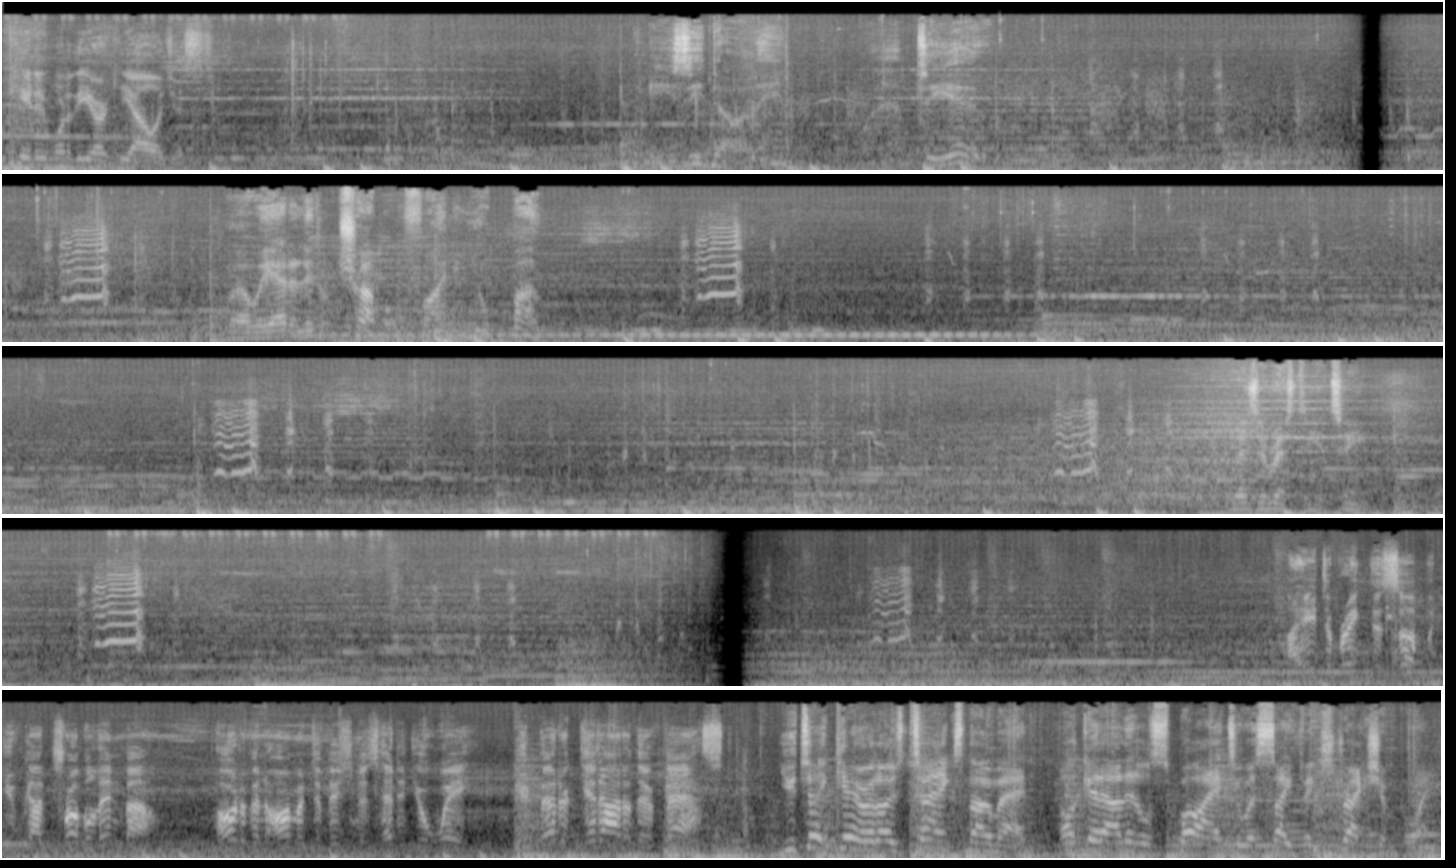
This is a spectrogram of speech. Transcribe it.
one of the archaeologists. Easy, darling. What happened to you? Well, we had a little trouble finding your boat. Where's the rest of your team? I hate to break this up, but you've got trouble inbound. Part of an armored division is headed your way. You'd better get out of there fast. You take care of those tanks, Nomad. I'll get our little spy to a safe extraction point.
